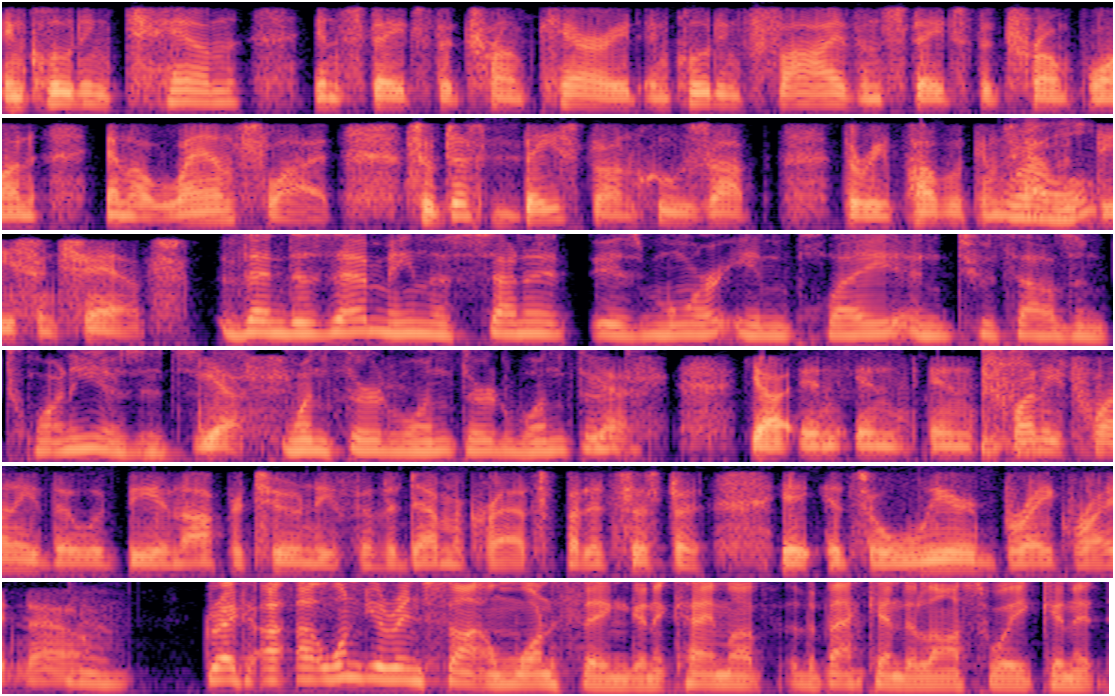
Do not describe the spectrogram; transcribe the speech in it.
including 10 in states that Trump carried, including five in states that Trump won in a landslide. So just based on who's up, the Republicans have a decent chance. Then does that mean the Senate is more in play in 2020 as it's Yes. one third, one third, one third? Yes. Yeah, in, in, in 2020 there would be an opportunity for the Democrats, but it's just a it, it's a weird break right now. Yeah. Greg, I, I want your insight on one thing, and it came up at the back end of last week, and it,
